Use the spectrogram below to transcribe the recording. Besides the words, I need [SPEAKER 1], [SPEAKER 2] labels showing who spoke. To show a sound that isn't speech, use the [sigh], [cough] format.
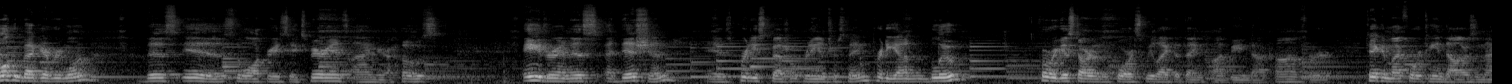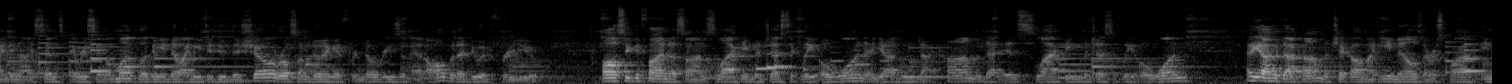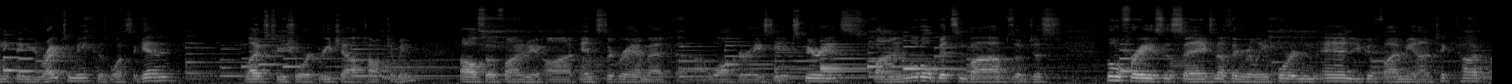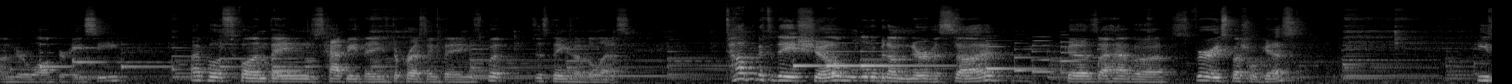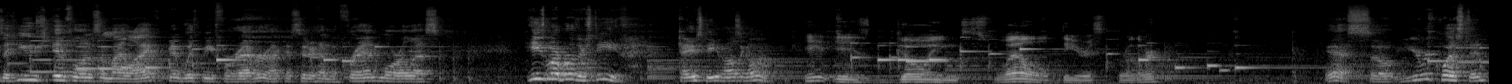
[SPEAKER 1] welcome back, everyone. This is the Walker AC Experience. I'm your host, Adrian. This edition is pretty special, pretty interesting, pretty out of the blue. Before we get started, of course, we like to thank Podbean.com for taking my $14.99 every single month, letting me know I need to do this show, or else I'm doing it for no reason at all, but I do it for you. Also, you can find us on slackingmajestically01 at yahoo.com. That is slackingmajestically01 at yahoo.com. And check out my emails. I respond to anything you write to me because, once again, life's too short. Reach out, talk to me. Also, find me on Instagram at uh, Walker AC Experience. Find little bits and bobs of just little phrases, sayings, nothing really important. And you can find me on TikTok under Walker AC. I post fun things, happy things, depressing things, but just things nevertheless. Topic of today's show, I'm a little bit on the nervous side because I have a very special guest. He's a huge influence in my life, been with me forever. I consider him a friend, more or less. He's my brother, Steve. Hey, Steve, how's it going?
[SPEAKER 2] It is going swell, dearest brother.
[SPEAKER 1] Yes, so you requested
